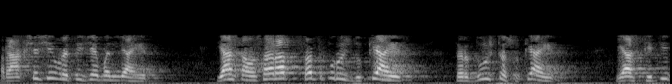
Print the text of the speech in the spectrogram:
राक्षसी व्रतीचे बनले आहेत. या संसारात सत्पुरुष दुःखी आहेत तर दुष्ट सुखी आहेत. या स्थितीत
